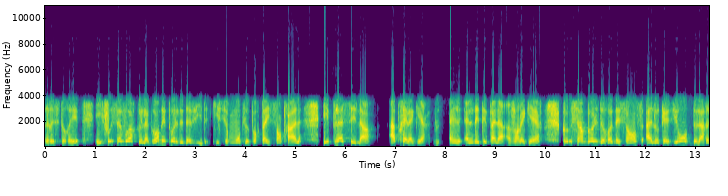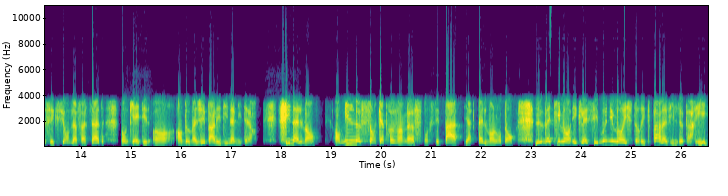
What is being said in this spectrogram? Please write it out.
restauré et il faut savoir que la grande étoile de David qui surmonte le portail central est placée là après la guerre. Elle, n'était pas là avant la guerre, comme symbole de renaissance à l'occasion de la réfection de la façade, donc qui a été endommagée par les dynamiteurs. Finalement, en 1989, donc c'est pas il y a tellement longtemps, le bâtiment est classé monument historique par la ville de Paris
